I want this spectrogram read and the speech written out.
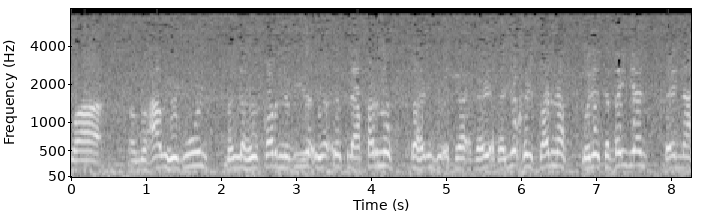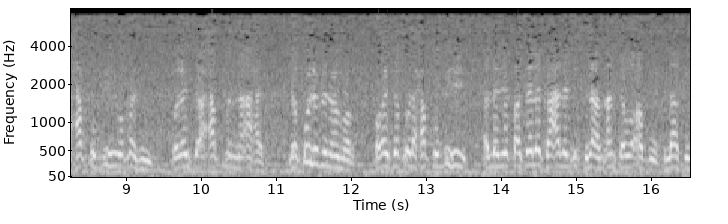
ومعاوية يقول من له قرن يطلع قرنه فليخرج قرنه وليتبين فان أحق به وغني وليس أحق منا أحد. يقول ابن عمر تقول احق به الذي قتلك على الإسلام أنت وأبوك. لكن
